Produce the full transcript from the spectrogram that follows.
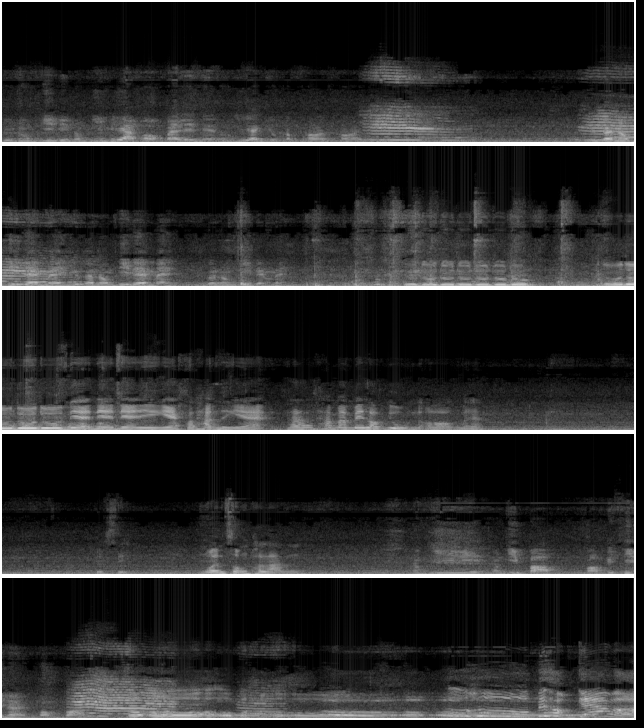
ดูน้องพี่ดิน้องพี่ไม่อยากออกไปเลยเนี่ยน้องพี่อยากอยู่กับพ่อพ่ออยู่อยู่กับน้องพี่ได้ไหมอยู่กับน้องพี่ได้ไหมอยู่กับน้องพี่ได้ไหมดูดูดูดูดูดู ดูดูดูดูดูเนี่ยเนี่ยเนี่ยอย่างเงี้ยเขาทำอย่างเงี้ย ถ้าถ้ามันไม่ล็อกอยู่มันออกนะดูสิอ้วันส่งพลัง น้องพี่น้องพี่ปอบปอบพี่ทีหน่อยปอบปอบโอ้โหโอ้โหบอกเขาโอ้โหโอ้โอ้โอ้โหไปหอมแก้มเหรอ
